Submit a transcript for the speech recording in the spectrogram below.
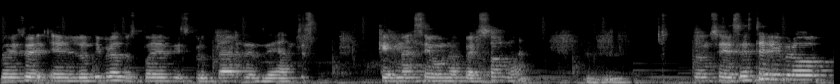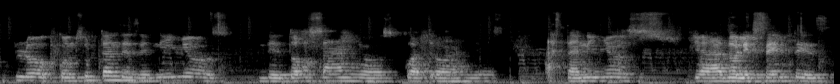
Entonces, eh, eh, los libros los puedes disfrutar desde antes que nace una persona. Entonces, este libro lo consultan desde niños de dos años, cuatro años, hasta niños ya adolescentes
